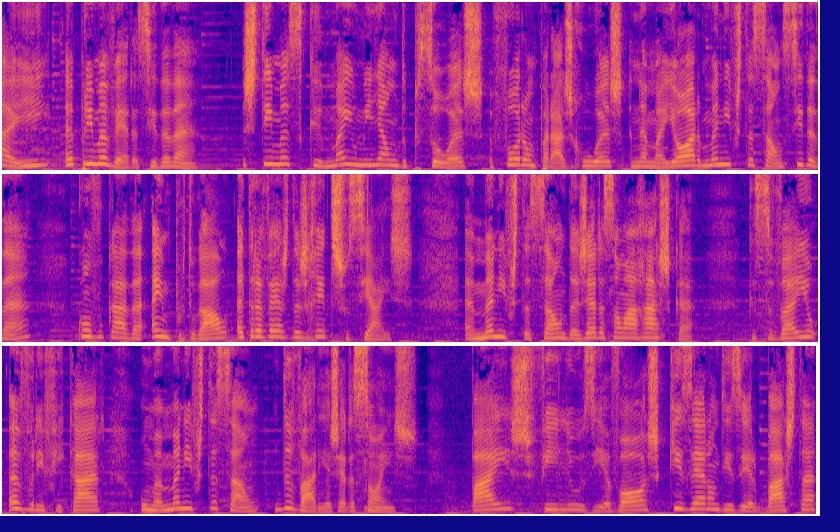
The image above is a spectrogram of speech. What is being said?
aí a Primavera Cidadã. Estima-se que meio milhão de pessoas foram para as ruas na maior manifestação cidadã convocada em Portugal através das redes sociais. A manifestação da geração Arrasca, que se veio a verificar uma manifestação de várias gerações. Pais, filhos e avós quiseram dizer basta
